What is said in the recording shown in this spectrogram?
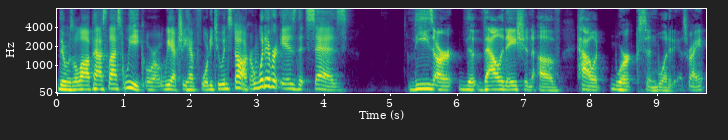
there was a law passed last week, or we actually have 42 in stock, or whatever it is that says these are the validation of how it works and what it is, right?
